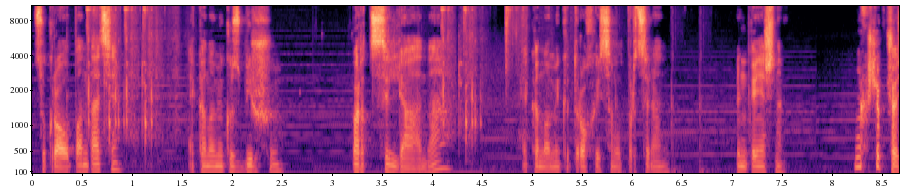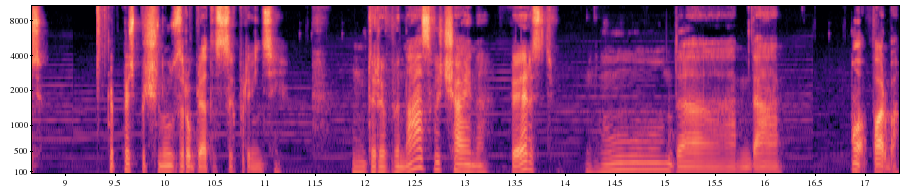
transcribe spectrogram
Цукрова плантація. Економіку збільшую. Порцеляна. Економіку трохи і саму порцеляну. Він, звісно. Ну, хоча б щось. Хоча б щось почну заробляти з цих провінцій. Деревина, звичайна. Персть. Ну, да, да. О, фарба.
